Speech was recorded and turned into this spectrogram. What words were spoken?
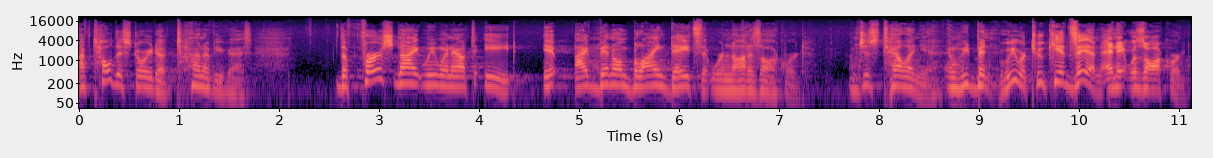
I've told this story to a ton of you guys. The first night we went out to eat, it, I've been on blind dates that were not as awkward. I'm just telling you. And we'd been, we were two kids in, and it was awkward.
